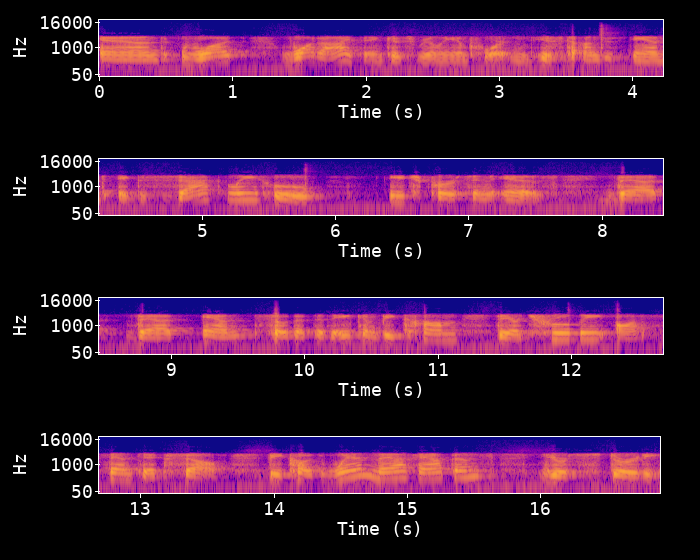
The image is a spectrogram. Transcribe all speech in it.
And what, what I think is really important is to understand exactly who each person is that that and so that, that they can become their truly authentic self because when that happens you're sturdy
